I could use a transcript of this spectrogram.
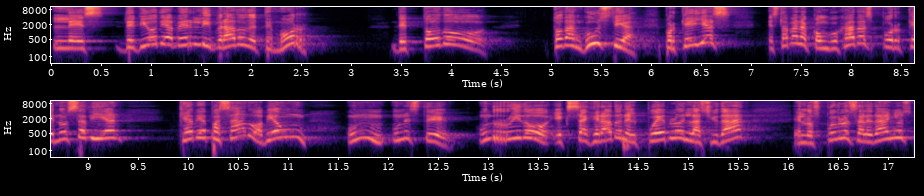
les debió de haber librado de temor, de todo, toda angustia, porque ellas estaban acongojadas porque no sabían qué había pasado. Había un, un, un, este, un ruido exagerado en el pueblo, en la ciudad, en los pueblos aledaños,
